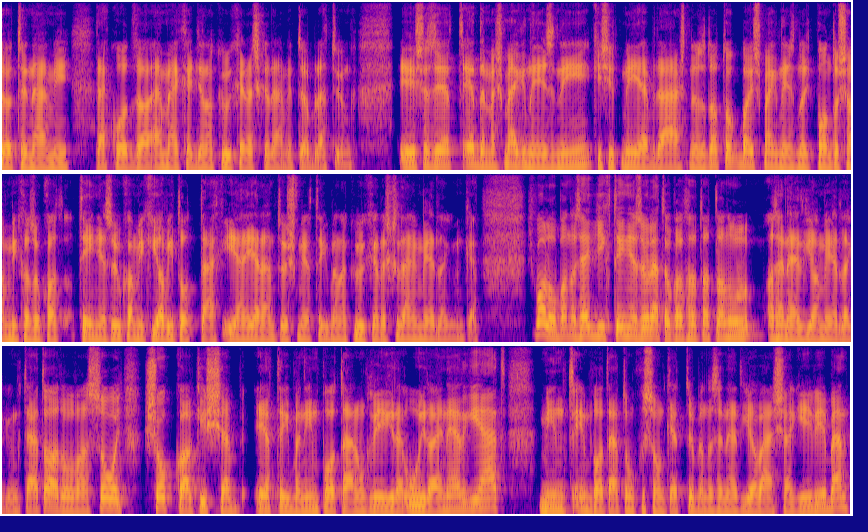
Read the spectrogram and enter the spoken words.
történelmi rekordra emelkedjen a külkereskedelmi többletünk. És ezért érdemes megnézni, kicsit mélyebbre ásni az adatokba, és megnézni, hogy pontosan mik azok a tényezők, amik javították ilyen jelentős mértékben a külkereskedelmi mérlegünket. És valóban az egyik tényező letagadhatatlanul az energiamérlegünk. Tehát arról van szó, hogy sokkal kisebb értékben importálunk végre újra energiát, mint importáltunk 22-ben az energiaválság évében.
